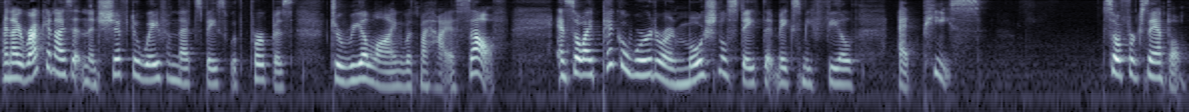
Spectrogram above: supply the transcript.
And i recognize it and then shift away from that space with purpose to realign with my highest self. And so i pick a word or an emotional state that makes me feel at peace. So for example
